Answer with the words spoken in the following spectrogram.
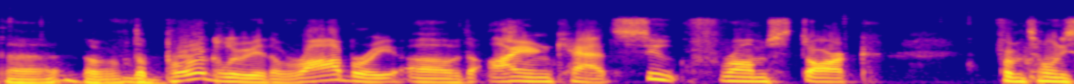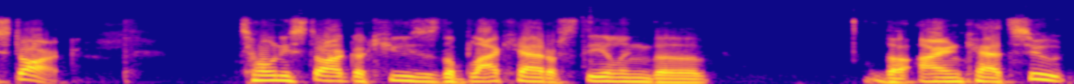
the the the burglary, the robbery of the Iron Cat suit from Stark, from Tony Stark. Tony Stark accuses the Black Cat of stealing the the Iron Cat suit,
